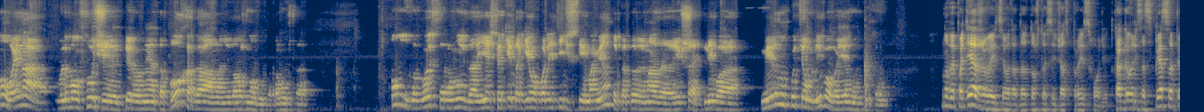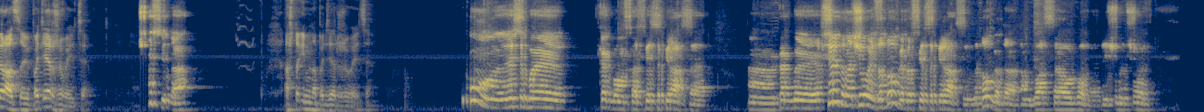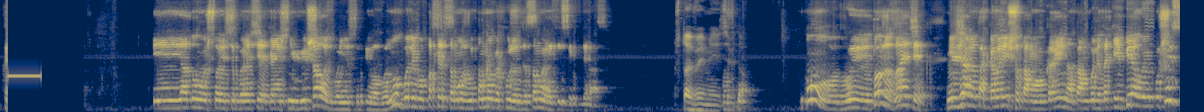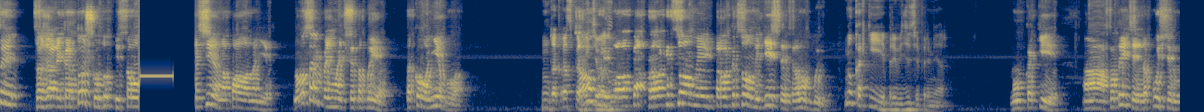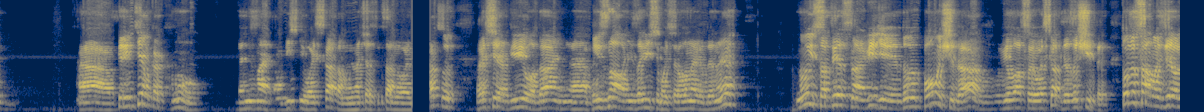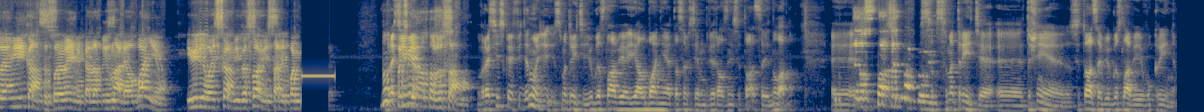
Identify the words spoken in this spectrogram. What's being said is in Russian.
Ну, война в любом случае, первое мне это плохо, да, она не должно быть, потому что, ну, с другой стороны, да, есть какие-то геополитические моменты, которые надо решать либо мирным путем, либо военным путем. Ну, вы поддерживаете вот это, то, что сейчас происходит. Как говорится, спецоперацию поддерживаете. Частью, да. А что именно поддерживаете? Ну, если бы, как бы вам сказать, спецоперация, а, как бы все это началось задолго до спецоперации, задолго до там, 22 года, это еще началось. И я думаю, что если бы Россия, конечно, не вмешалась бы и не вступила бы, ну, были бы последствия, может быть, намного хуже для самой Российской Федерации. Что вы имеете в виду? Ну, вы тоже знаете, нельзя же так говорить, что там Украина, там были такие белые пушистые, сажали картошку, вдруг из того Россия напала на них. Но вы сами понимаете, что это бред. Такого не было. Ну, так Все расскажите. были возможно. провока- провокационные, провокационные действия все равно были. Ну, какие? Приведите пример. Ну, какие? А, смотрите, допустим, а, перед тем, как, ну, я не знаю, там, ввести войска там, или начать специальную военную операцию, Россия объявила, да, э, признала независимость ЛНР и ДНР, ну и, соответственно, в виде помощи, да, ввела свои войска для защиты. То же самое сделали американцы в свое время, когда признали Албанию и ввели войска в Югославии и стали Ну, В Российской- примерно то же самое. В Российской Федерации, ну, смотрите, Югославия и Албания это совсем две разные ситуации. Ну ладно. Э, Это ситуация одинаковая. С- Смотрите, э, точнее, ситуация в Югославии и в Украине.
